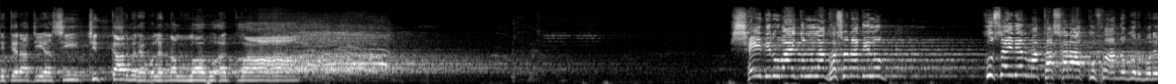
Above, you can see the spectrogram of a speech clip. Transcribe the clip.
দিতে রাজি আছি। চিৎকার মেরে বলেন, আল্লাহ আকবার। সেই দিন উবায়দুল্লাহ ঘোষণা দিল, হুসাইনের মাথা সারা কুফা নগর বলে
